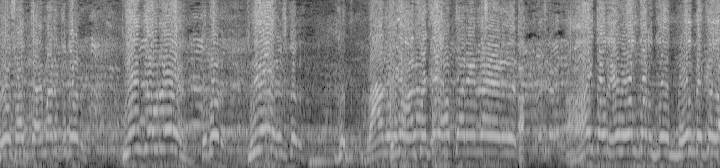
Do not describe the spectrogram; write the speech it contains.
ನೀವು ಸ್ವಲ್ಪ ದಯಮಾಡಿ ಕೂತೋರು ಪ್ರಿಯಾಂಕ್ ಅವ್ರೆ ಕೂತೋರು ಪ್ರಿಯಾಂಕ್ ಆಯ್ತು ಅವ್ರು ಏನ್ ಹೇಳ್ತಾರೆ ಹೇಳ್ಬೇಕಲ್ಲ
